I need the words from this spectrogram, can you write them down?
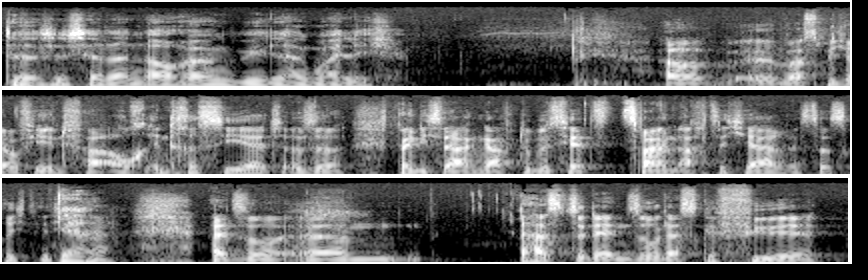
Das ist ja dann auch irgendwie langweilig. Aber äh, was mich auf jeden Fall auch interessiert, also wenn ich sagen darf, du bist jetzt 82 Jahre, ist das richtig? Ja. Also ähm, hast du denn so das Gefühl, äh,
